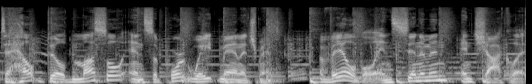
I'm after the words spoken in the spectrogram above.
to help build muscle and support weight management. Available in cinnamon and chocolate.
